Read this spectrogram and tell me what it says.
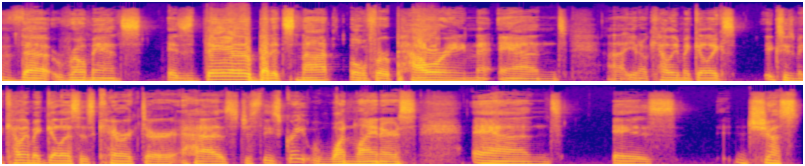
The romance is there, but it's not overpowering. And, uh, you know, Kelly McGillis excuse me, Kelly McGillis's character has just these great one-liners and is just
